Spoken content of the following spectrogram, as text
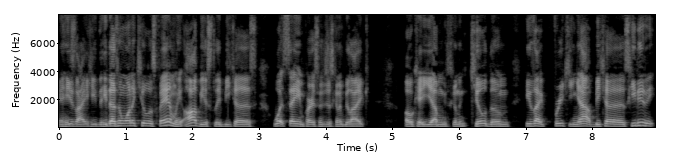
And he's like, he he doesn't want to kill his family, obviously, because what sane person is just gonna be like, "Okay, yeah, I'm just gonna kill them." He's like freaking out because he didn't.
